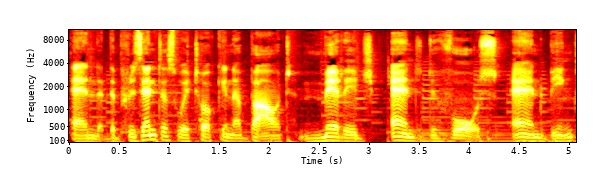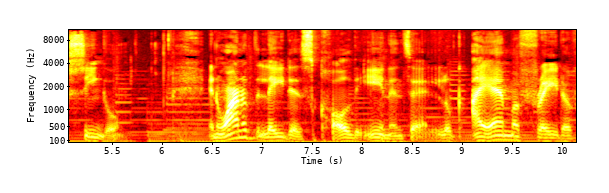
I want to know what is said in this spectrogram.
and the presenters were talking about marriage and divorce and being single. And one of the ladies called in and said, Look, I am afraid of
